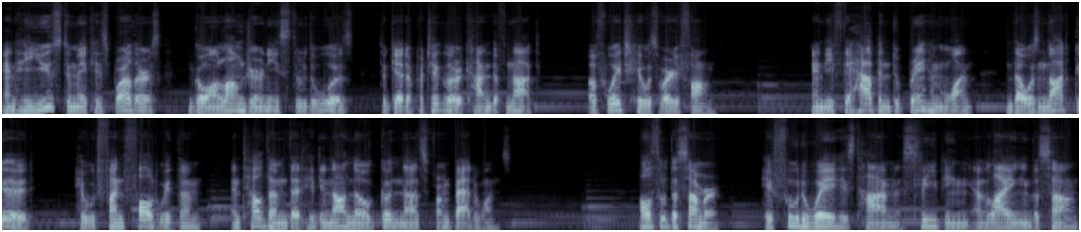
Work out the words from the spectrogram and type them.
And he used to make his brothers go on long journeys through the woods to get a particular kind of nut, of which he was very fond. And if they happened to bring him one that was not good, he would find fault with them and tell them that he did not know good nuts from bad ones. All through the summer, he fooled away his time sleeping and lying in the sun,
